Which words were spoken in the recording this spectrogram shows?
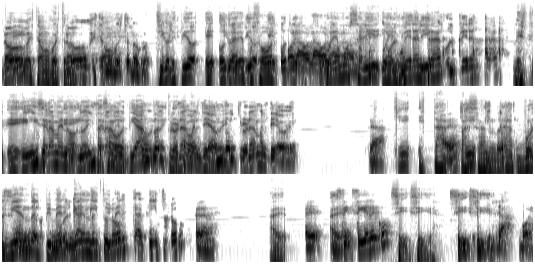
No, Sí. estamos vueltos No, locos. estamos vueltos locos. Chicos, les pido eh, otra Chicos, vez, por favor, eh, Hola, hola, podemos salir y ¿Podemos volver a entrar. volver a entrar? Les- eh, Instagram no- nos Eh, está saboteando el programa el día de hoy. el programa el día de hoy. ¿Qué está A ver, ¿qué pasando? está Volviendo pasando? al primer Volviendo capítulo. primer capítulo. Espérame. A ver, Eh, A ver. ¿sí- ¿Sigue el eco? sí, sigue. Sí, sí. Ya, voy.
